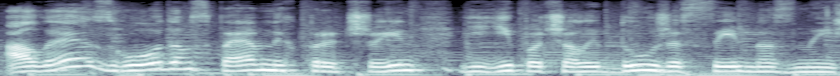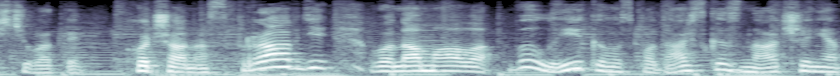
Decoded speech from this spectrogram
Але згодом з певних причин її почали дуже сильно знищувати. Хоча насправді вона мала велике господарське значення.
